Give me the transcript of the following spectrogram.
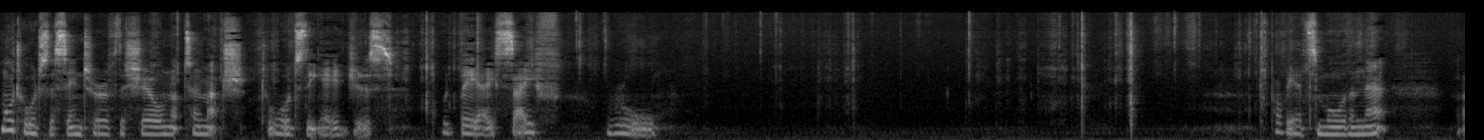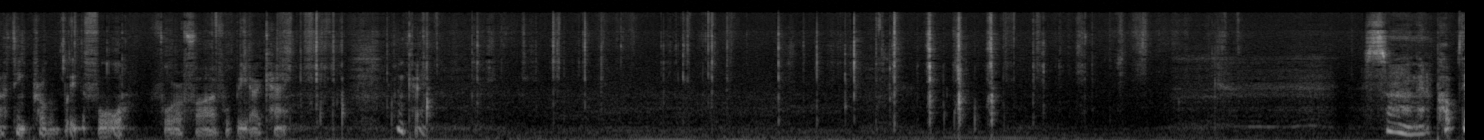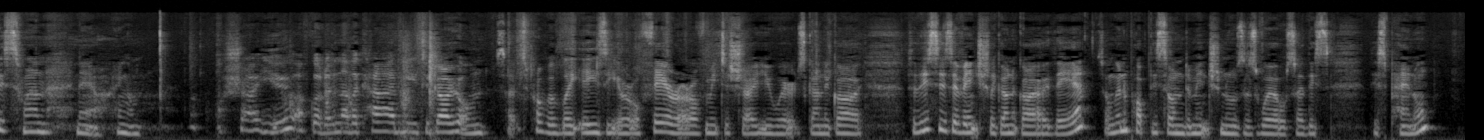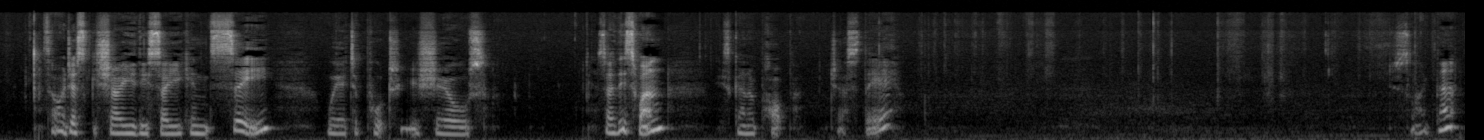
more towards the centre of the shell, not so much towards the edges, would be a safe rule. Probably add some more than that. but I think probably the four, four or five will be okay. Okay. So I'm going to pop this one now. Hang on. I'll show you. I've got another card here to go on, so it's probably easier or fairer of me to show you where it's going to go. So this is eventually going to go there. So I'm going to pop this on dimensionals as well. So this, this panel. So I'll just show you this so you can see where to put your shells. So this one is going to pop just there. Just like that.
